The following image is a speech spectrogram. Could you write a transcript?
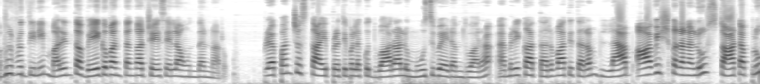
అభివృద్ధిని మరింత వేగవంతంగా చేసేలా ఉందన్నారు. ప్రపంచ స్థాయి ప్రతిభలకు ద్వారాలు మూసివేయడం ద్వారా అమెరికా తర్వాతి తరం ల్యాబ్ ఆవిష్కరణలు స్టార్టప్లు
